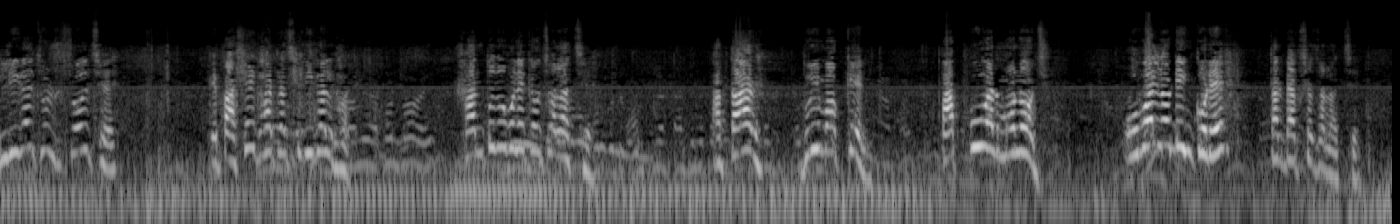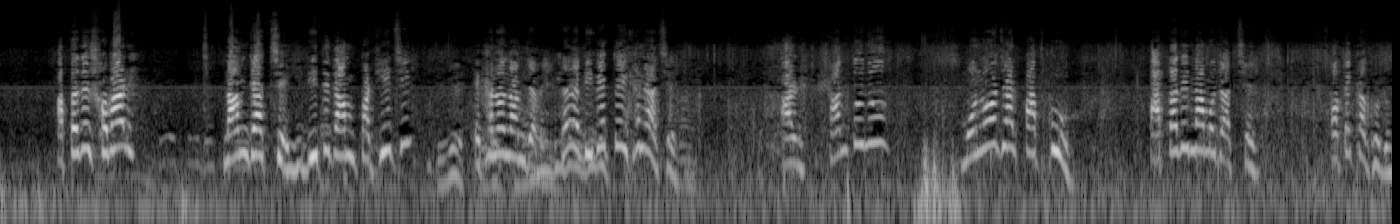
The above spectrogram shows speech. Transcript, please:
ইলিগাল চলছে। এ পাশের ঘাট আছে ইলিগাল ঘাট। শান্তনু বলে কেউ চালাচ্ছে। আর তার দুই মক্কেল পাপ্পু আর মনোজ ওভারলোডিং করে তার ব্যবসা চালাচ্ছে। আপনাদের সবার নাম যাচ্ছে হিদিতে নাম পাঠিয়েছি। এখানেও নাম যাবে। না না, বিবেক তো এখানে আছে। আর শান্তনু, মনোজ আর পাপ্পু। আপনাদের নামও যাচ্ছে। অপেক্ষা করুন।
